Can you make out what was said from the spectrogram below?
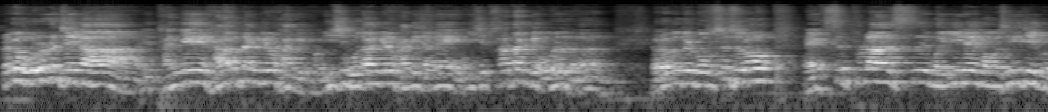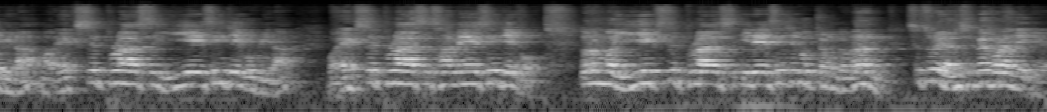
그러면 오늘은 제가 이 단계 다음 단계로 가기, 뭐 25단계로 가기 전에 24단계 오늘은 여러분들 뭐 스스로 x 플러스 뭐 1의 뭐 세제곱이나 뭐 x 플러스 2의 세제곱이나 뭐 x 플러스 3의 세제곱 또는 뭐 2x 플러스 1의 세제곱 정도는 스스로 연습해 보라는 얘기예요.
